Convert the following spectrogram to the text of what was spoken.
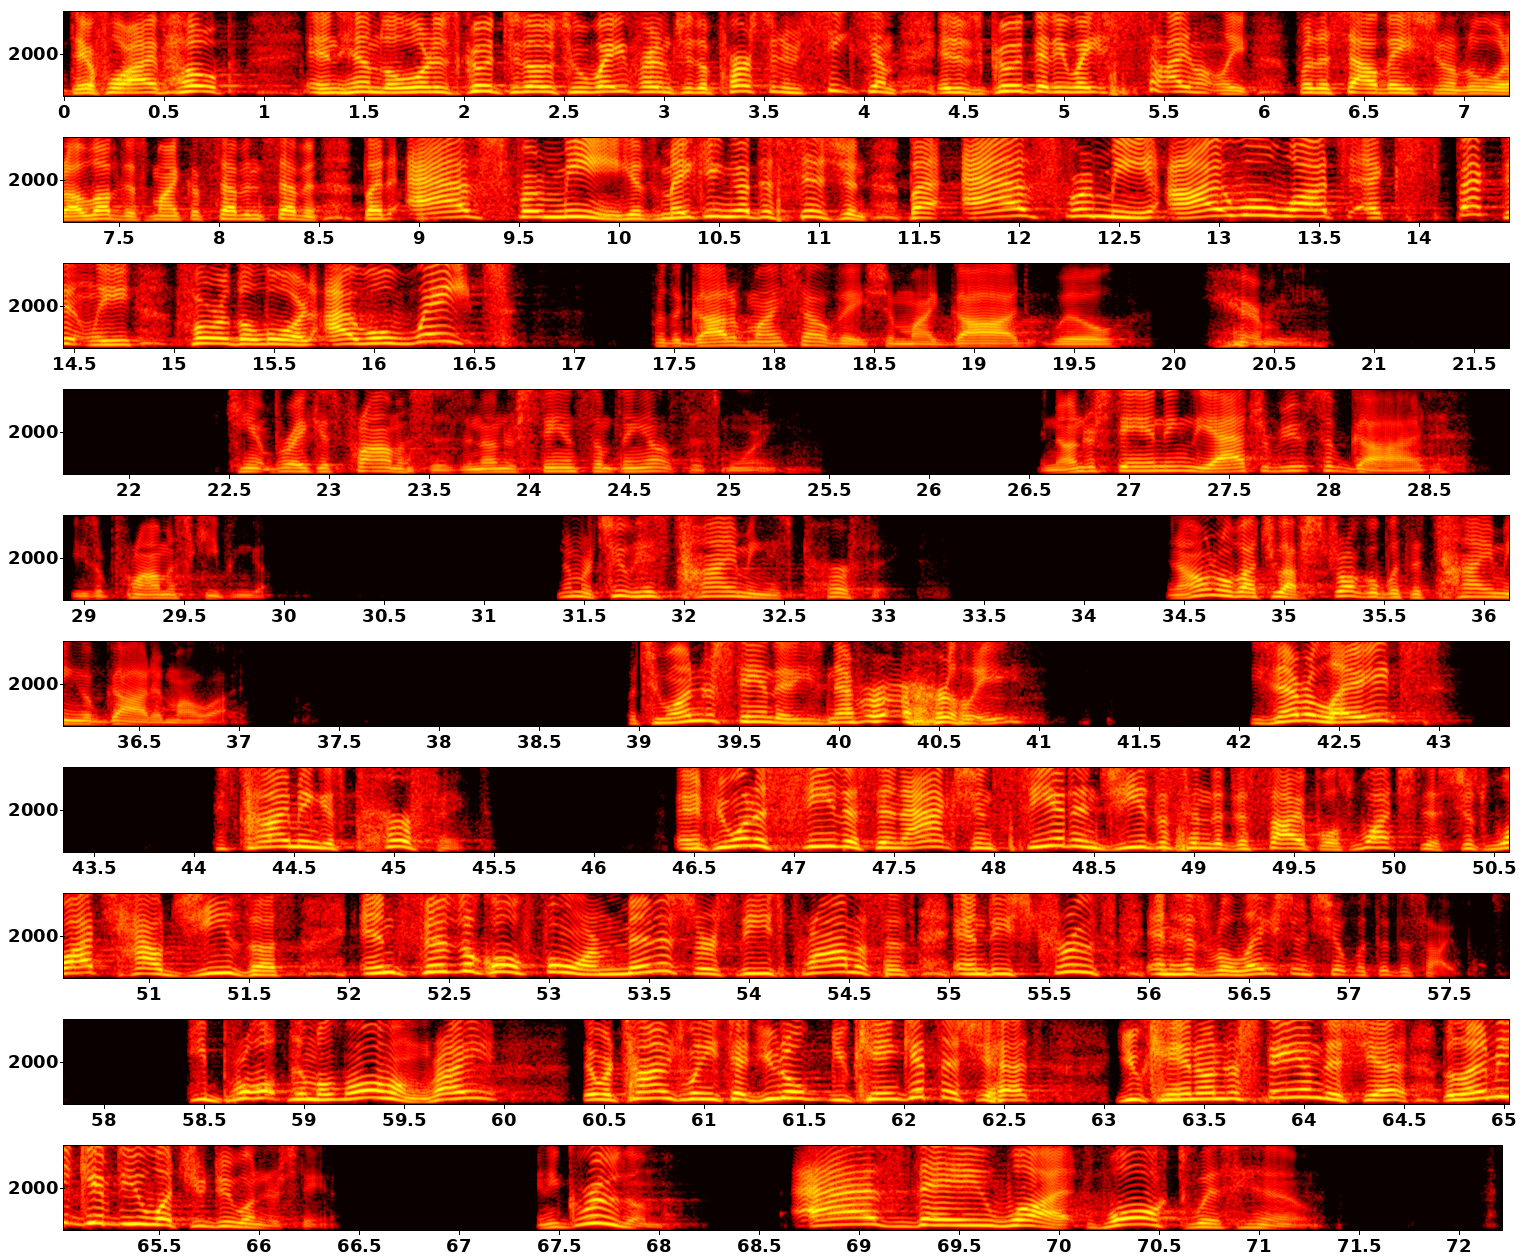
Therefore, I have hope in him. The Lord is good to those who wait for him, to the person who seeks him. It is good that he waits silently for the salvation of the Lord. I love this, Micah 7 7. But as for me, he is making a decision. But as for me, I will watch expectantly for the Lord. I will wait for the God of my salvation. My God will hear me can't break his promises and understand something else this morning. In understanding the attributes of God, he's a promise keeping God. Number two, his timing is perfect. And I don't know about you, I've struggled with the timing of God in my life. But to understand that he's never early, he's never late, his timing is perfect. And if you want to see this in action, see it in Jesus and the disciples. Watch this. Just watch how Jesus, in physical form, ministers these promises and these truths in his relationship with the disciples. He brought them along, right? There were times when he said, You don't, you can't get this yet, you can't understand this yet, but let me give you what you do understand. And he grew them as they what? Walked with him.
